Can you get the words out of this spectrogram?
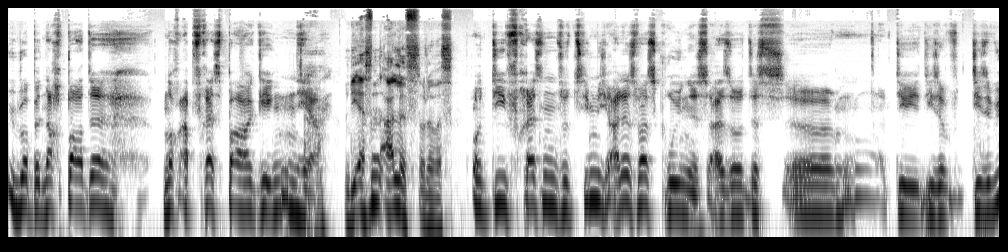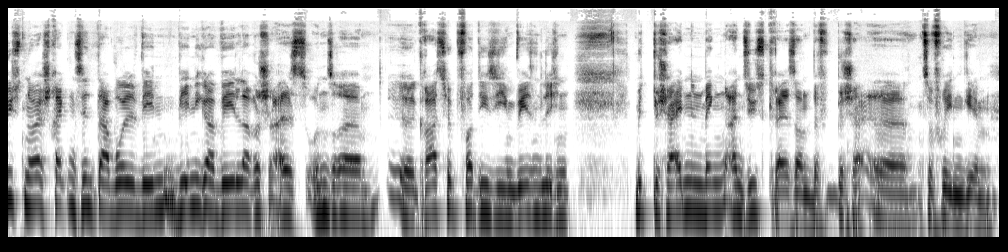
über benachbarte, noch abfressbare Gegenden her. Und die essen alles, oder was? Und die fressen so ziemlich alles, was grün ist. Also das, äh, die, diese, diese Wüstenheuschrecken sind da wohl wen, weniger wählerisch als unsere äh, Grashüpfer, die sich im Wesentlichen mit bescheidenen Mengen an Süßgräsern äh, zufrieden geben.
